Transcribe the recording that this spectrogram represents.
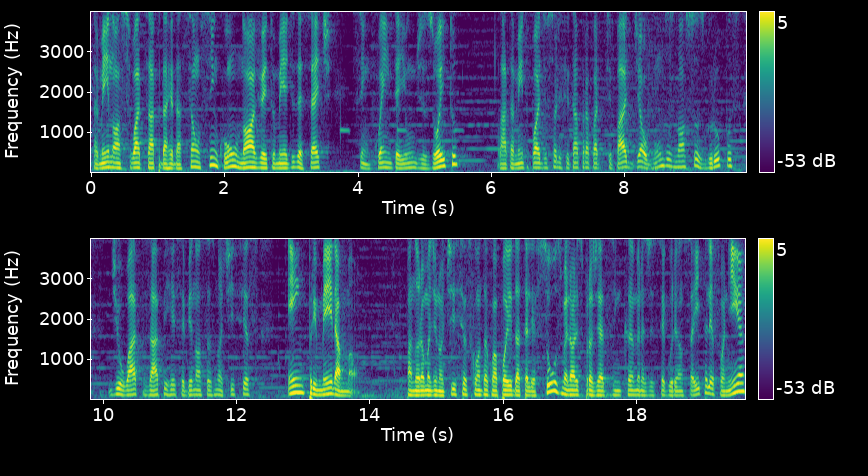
também nosso WhatsApp da redação 5198617 5118. Lá também tu pode solicitar para participar de algum dos nossos grupos de WhatsApp e receber nossas notícias em primeira mão. Panorama de Notícias conta com o apoio da Telesul, os melhores projetos em câmeras de segurança e telefonia.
